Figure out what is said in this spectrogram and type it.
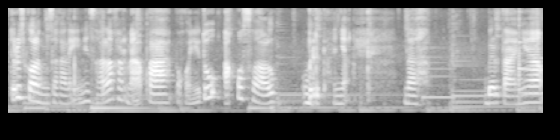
Terus kalau misalkan ini salah karena apa? Pokoknya tuh aku selalu bertanya. Nah bertanya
